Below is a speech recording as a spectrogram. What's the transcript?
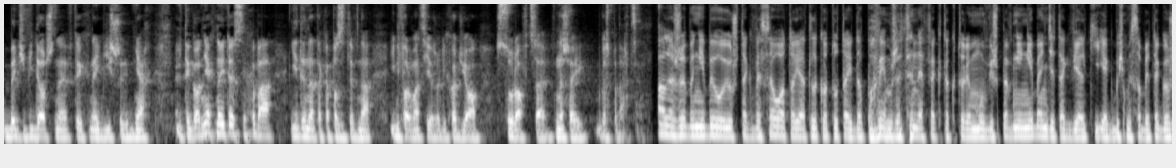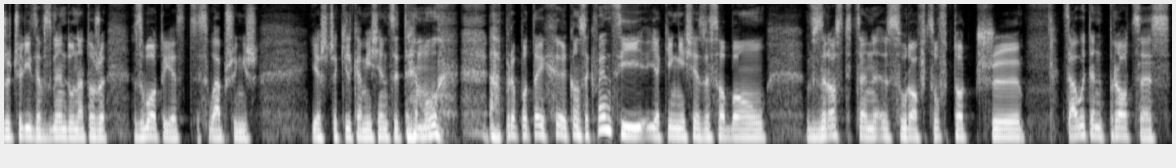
być widoczny w tych najbliższych dniach i tygodniach. No i to jest chyba jedyna taka pozytywna informacja, jeżeli chodzi o surowce w naszej gospodarce. Ale żeby nie było już tak wesoło, to ja tylko tutaj dopowiem, że ten efekt, o którym mówisz, pewnie nie będzie tak wielki, jakbyśmy sobie tego życzyli, ze względu na to, że złoty jest słabszy niż jeszcze kilka miesięcy temu. A propos tych konsekwencji, jakie niesie ze sobą wzrost cen surowców, to czy cały ten proces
